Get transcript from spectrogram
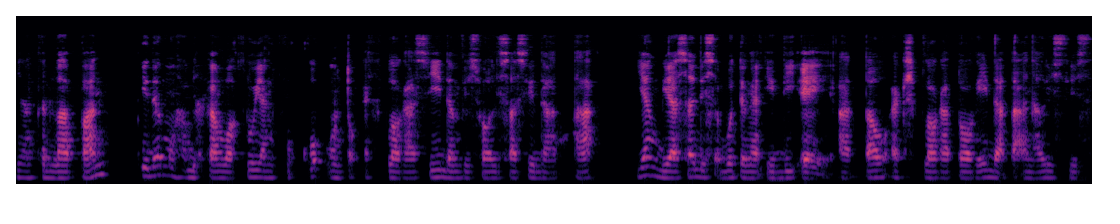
Yang kedelapan, tidak menghabiskan waktu yang cukup untuk eksplorasi dan visualisasi data yang biasa disebut dengan EDA atau Exploratory Data Analysis.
